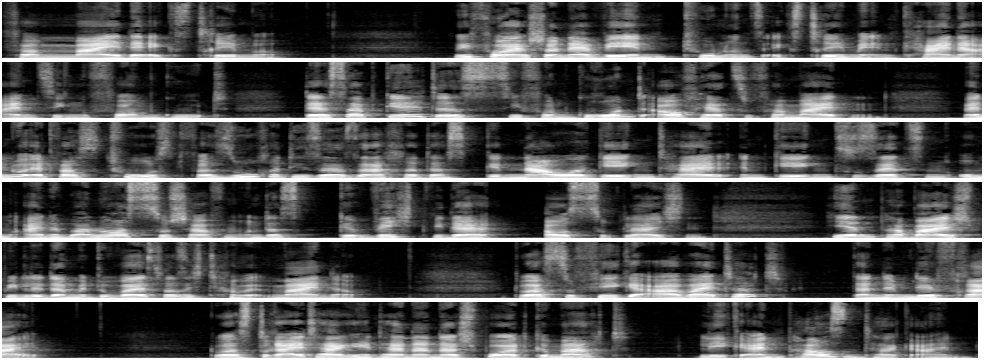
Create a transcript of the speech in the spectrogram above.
Vermeide Extreme. Wie vorher schon erwähnt, tun uns Extreme in keiner einzigen Form gut. Deshalb gilt es, sie von Grund auf her zu vermeiden. Wenn du etwas tust, versuche dieser Sache das genaue Gegenteil entgegenzusetzen, um eine Balance zu schaffen und das Gewicht wieder auszugleichen. Hier ein paar Beispiele, damit du weißt, was ich damit meine. Du hast zu viel gearbeitet, dann nimm dir frei. Du hast drei Tage hintereinander Sport gemacht, leg einen Pausentag ein.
